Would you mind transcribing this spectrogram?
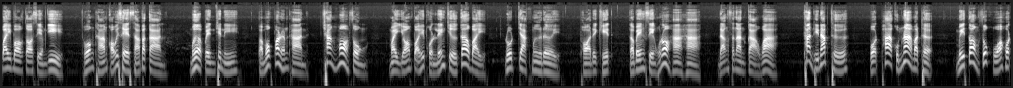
ใบบอกต่อเสียมยี่ทวงถามของวิเศษสามประการ เมื่อเป็นเช่นนี้ประมกป้อมและยำทาน ช่างหม้อส่ง ไม่ยอมปล่อยให้ผลเลี้ยงจือเก้าใบหลุดจากมือเลย พอได้คิดตะเบงเสียงหัวเราะฮาฮาดังสนั่นกล่าวว่า ท่านที่นับถือปลดผ้าคลุมหน้ามาเถอะมีต้องซุกหัวหด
